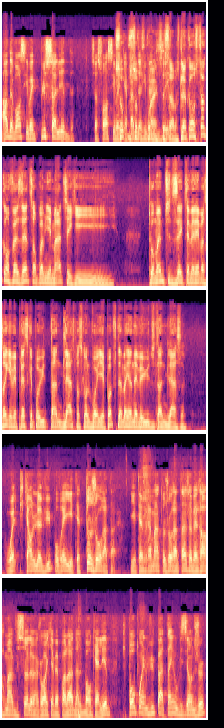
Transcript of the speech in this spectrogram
Hâte de voir s'il va être plus solide ce soir, s'il va être capable de rivaliser. Ouais, c'est ça. Parce que le constat qu'on faisait de son premier match, c'est qu'il... Toi-même, tu disais que tu avais l'impression qu'il n'y avait presque pas eu de temps de glace parce qu'on le voyait pas. Finalement, il y en avait eu du temps de glace. Oui, puis quand on l'a vu, pour vrai, il était toujours à terre. Il était vraiment toujours à terre. J'avais rarement vu ça, un joueur qui avait pas l'air dans le bon calibre. Puis pas au point de vue patin ou vision de jeu,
